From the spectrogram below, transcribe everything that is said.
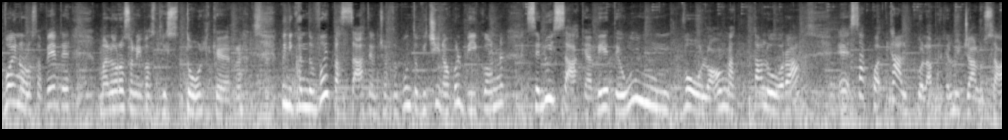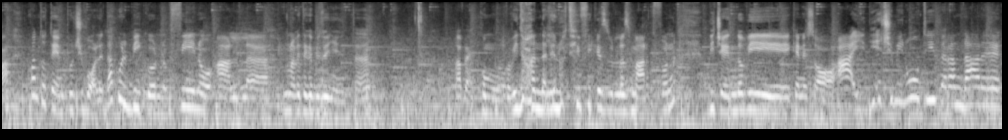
Voi non lo sapete, ma loro sono i vostri stalker. Quindi quando voi passate a un certo punto vicino a quel beacon, se lui sa che avete un volo a una tal ora, eh, sa calcola, perché lui già lo sa, quanto tempo ci vuole da quel beacon fino al... non avete capito niente, eh? Vabbè, comunque vi manda le notifiche sullo smartphone dicendovi che ne so, hai 10 minuti per andare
